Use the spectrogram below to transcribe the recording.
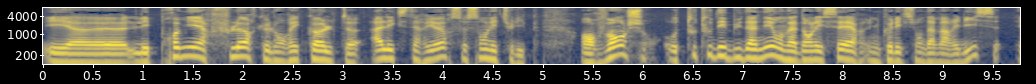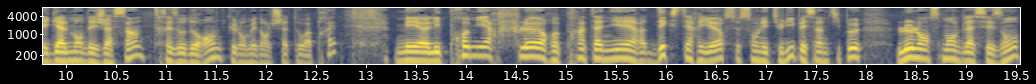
Et euh, les premières fleurs que l'on récolte à l'extérieur, ce sont les tulipes. En revanche, au tout tout début d'année, on a dans les serres une collection d'amaryllis, également des jacinthes très odorantes que l'on met dans le château après. Mais euh, les premières fleurs printanières d'extérieur, ce sont les tulipes et c'est un petit peu le lancement de la saison.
